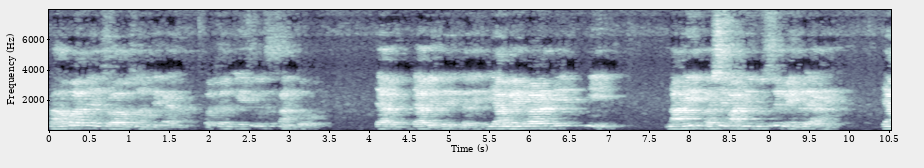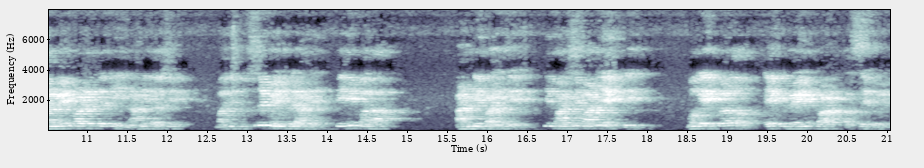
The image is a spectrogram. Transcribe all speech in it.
दहावा आणि सोळा वर्षामध्ये काय वचन येशू ख्रिस्त सांगतो. त्या त्या व्यतिरिक्त देखील या मेंढराळातली नाही अशी माझी दुसरी मेंढरे आहे या मेंढपाळातली नाही अशी माझी दुसरी मेंढरे आहेत. तीही मला आणली पाहिजे. ती माझी माणी ऐकली. मग एक वेळ एक मेंढपाळ असे होईल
